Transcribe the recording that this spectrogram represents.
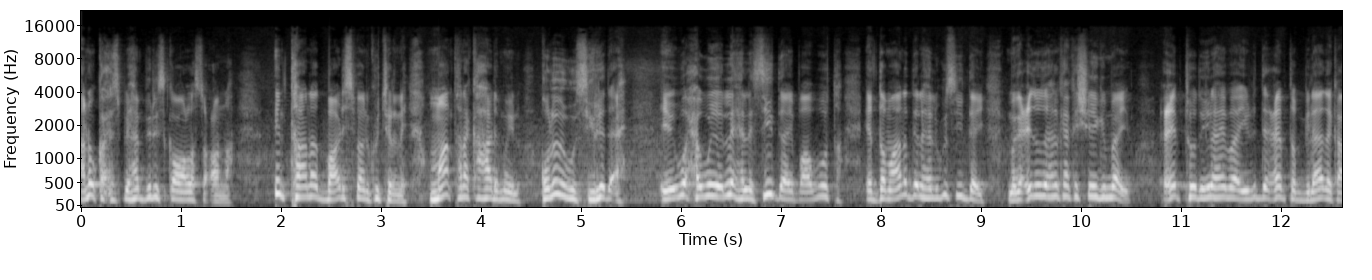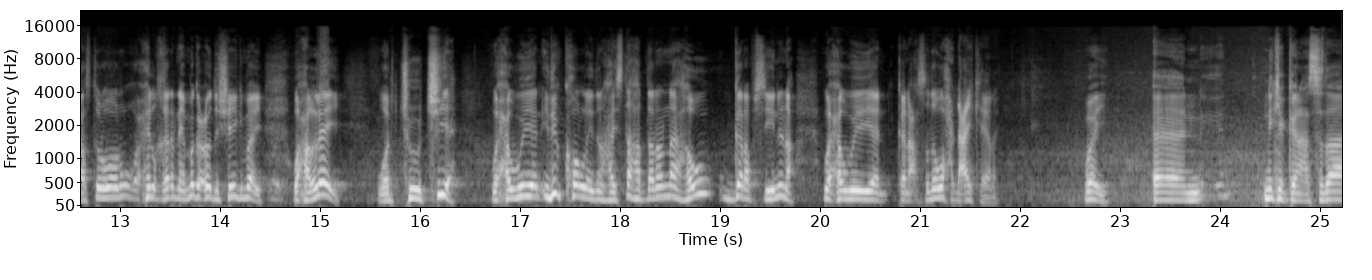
anagu ka xisbi ahaan biriiska waan la soconnaa. Intaana baadhis baan ku jirnay maantana ka hadhi mayno. Qolada wasiirada ah ee waxa weeye leha la sii daayay baabuurta ee damaanada leha lagu sii daayay magacyadooda halkaa ka sheegi maayo. Ceebtooda ilaahay baa yidhi ceebta bilaadanka astur xil qaranaya magacooda sheegi maayo. Waxaan leeyahay war joojiya waxa weeyaan idinkoo laydin haysta haddanana ha u garab siinina. Waxa weeyaan ganacsado wax dhacay keenay. Waay ninka ganacsadaa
